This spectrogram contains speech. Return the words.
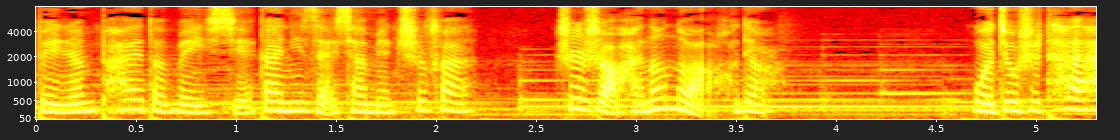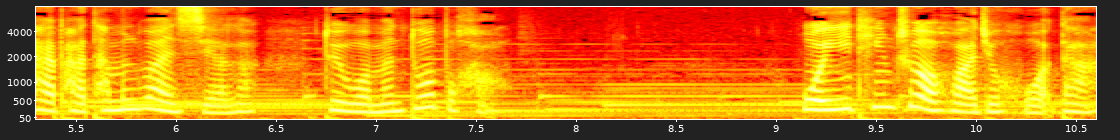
被人拍的威胁带你在下面吃饭，至少还能暖和点儿。”我就是太害怕他们乱写了，对我们多不好。我一听这话就火大，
